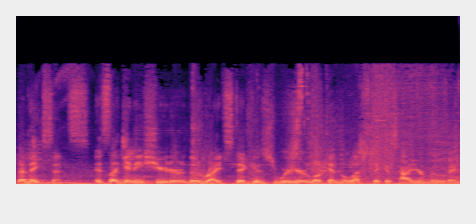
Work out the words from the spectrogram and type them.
that makes sense. It's like any shooter. The right stick is where you're looking, the left stick is how you're moving.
